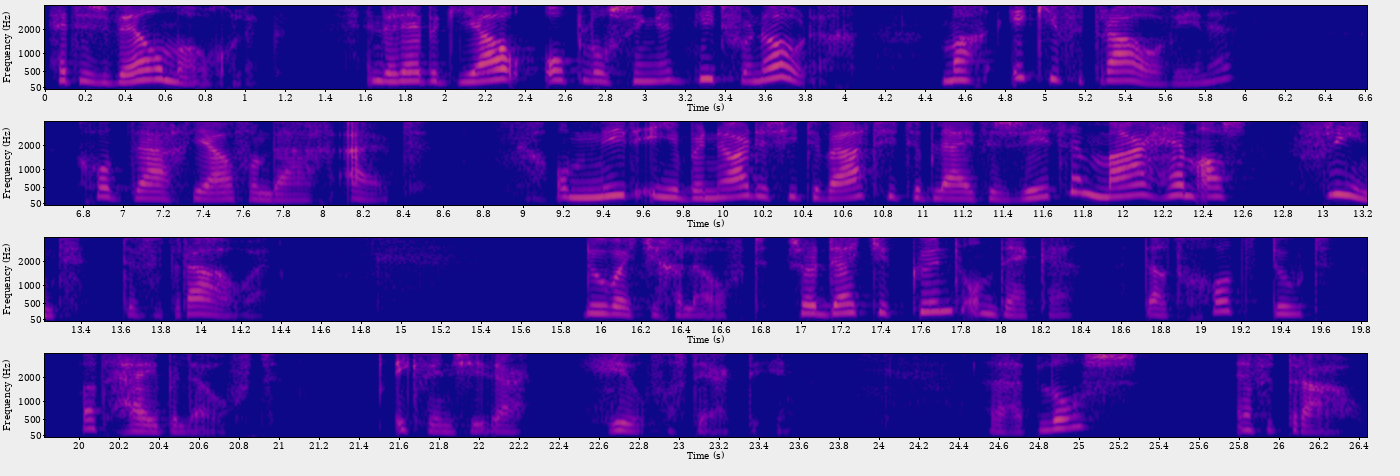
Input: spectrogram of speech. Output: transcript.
het is wel mogelijk. En daar heb ik jouw oplossingen niet voor nodig. Mag ik je vertrouwen winnen? God daagt jou vandaag uit. Om niet in je benarde situatie te blijven zitten, maar hem als vriend te vertrouwen. Doe wat je gelooft, zodat je kunt ontdekken dat God doet wat Hij belooft. Ik wens je daar heel veel sterkte in. Laat los en vertrouw.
